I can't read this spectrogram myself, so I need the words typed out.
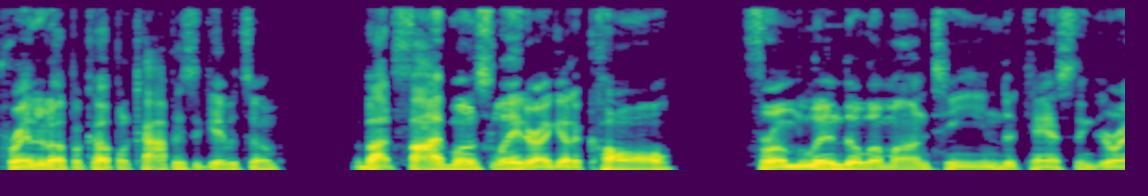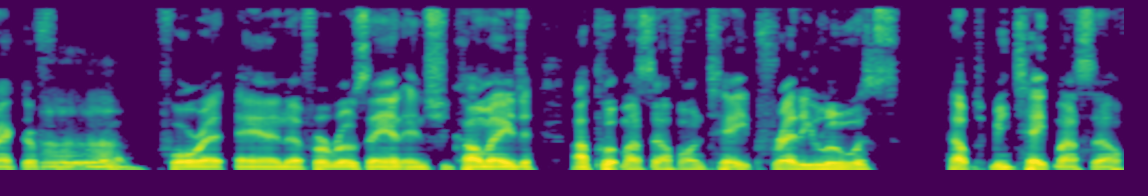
printed up a couple of copies and gave it to him. About five months later, I get a call from Linda Lamontine, the casting director for Mhm. uh, for it, and uh, for Roseanne, and she called my agent. I put myself on tape. Freddie Lewis helped me tape myself.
